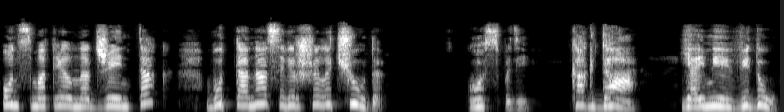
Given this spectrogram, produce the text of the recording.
Он смотрел на Джейн так, будто она совершила чудо. Господи, когда? Я имею в виду,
